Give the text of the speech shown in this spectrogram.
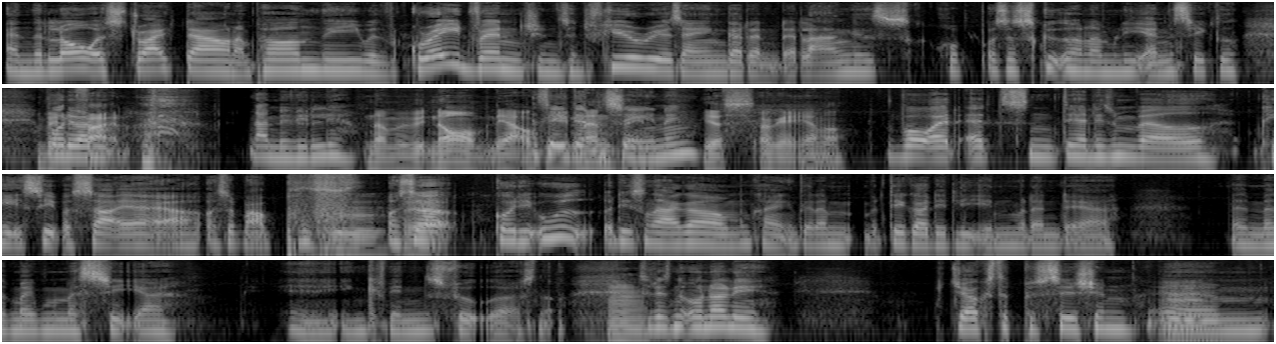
And the law is strike down upon thee with great vengeance and furious anger, den der lange skrup, og så skyder han ham lige i ansigtet. Vend det var, fejl. Nej, med vilje. Nå, men, vi- nå, ja, okay, Altså i den den anden scene, ikke? Yes, okay, jeg er med. Hvor at, at sådan, det har ligesom været, okay, se hvor sej jeg er, og så bare puff, Mm, og så ja. går de ud, og de snakker om, omkring det der, det gør de lige inden, hvordan det er, at man, ikke må massere øh, en kvindes fødder og sådan noget. Mm. Så det er sådan en underlig juxtaposition. Mm. Øhm,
